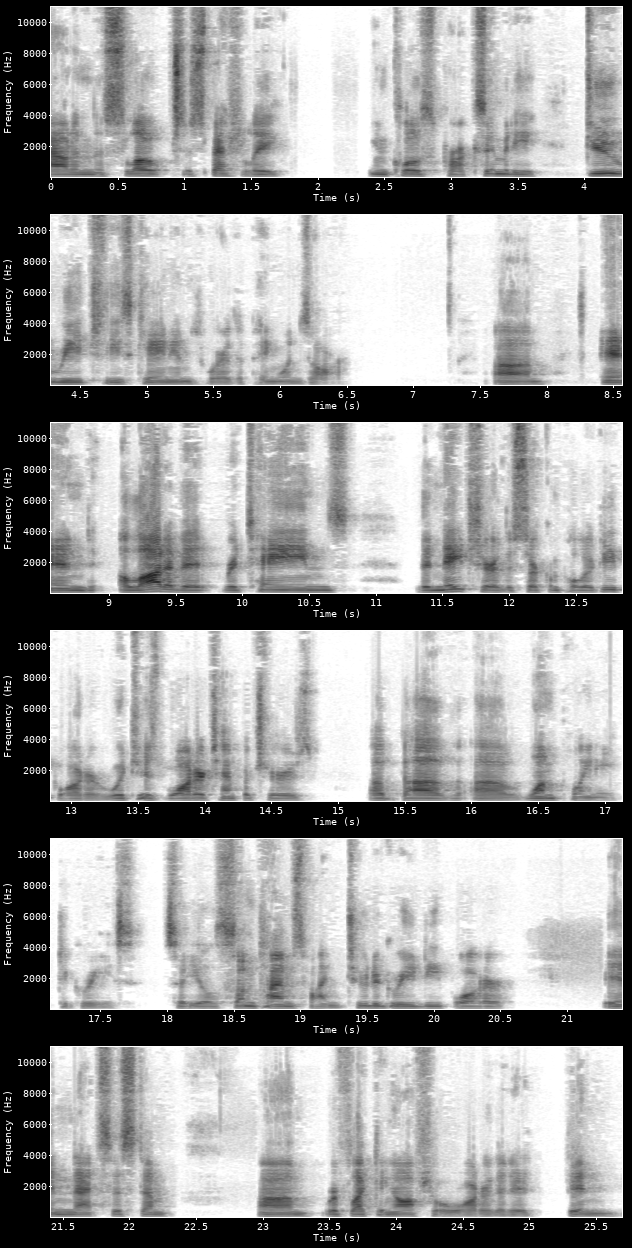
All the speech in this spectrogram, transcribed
out in the slopes, especially in close proximity, do reach these canyons where the penguins are. Um, and a lot of it retains the nature of the circumpolar deep water, which is water temperatures above uh, 1.8 degrees. So you'll sometimes find two degree deep water in that system, um, reflecting offshore water that had been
